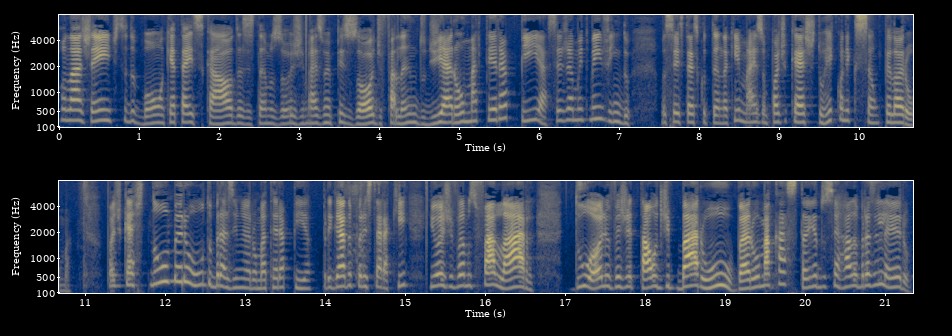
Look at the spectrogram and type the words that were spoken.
Olá, gente, tudo bom? Aqui é Thais Caldas. Estamos hoje em mais um episódio falando de aromaterapia. Seja muito bem-vindo. Você está escutando aqui mais um podcast do Reconexão pelo Aroma. Podcast número um do Brasil em aromaterapia. Obrigada por estar aqui e hoje vamos falar do óleo vegetal de baru. Baru é uma castanha do cerrado brasileiro.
